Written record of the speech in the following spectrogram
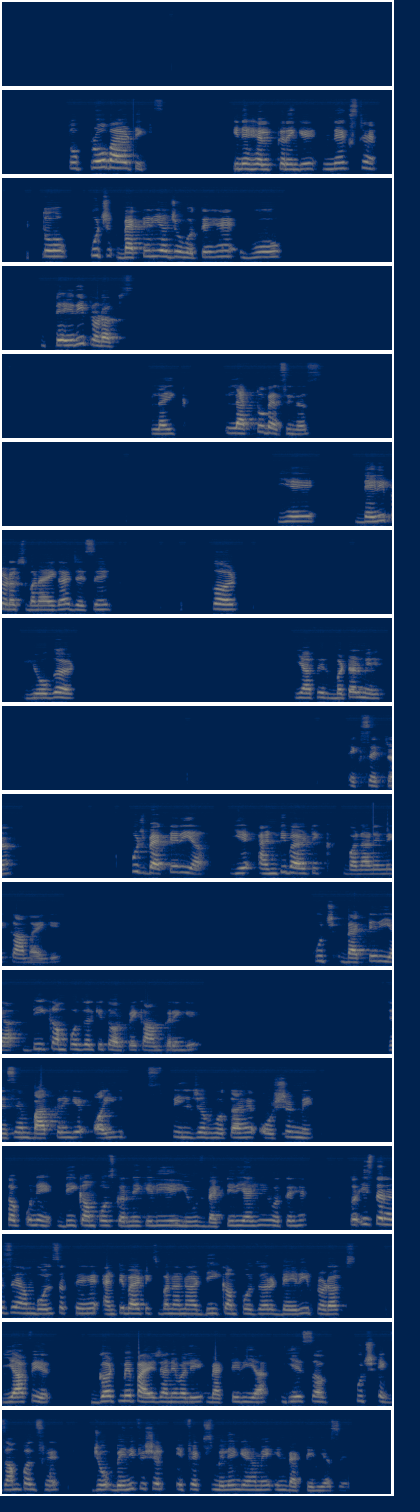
तो प्रोबायोटिक्स इन्हें हेल्प करेंगे। नेक्स्ट है तो कुछ बैक्टीरिया जो होते हैं वो डेयरी प्रोडक्ट्स like lactobacillus. ये डेयरी प्रोडक्ट्स बनाएगा, जैसे कर्ड योगर्ट या फिर बटर मिल्क एक्सेट्रा कुछ बैक्टीरिया ये एंटीबायोटिक बनाने में काम आएँगे। कुछ बैक्टीरिया डीकम्पोजर के तौर पे काम करेंगे। जैसे हम बात करेंगे ऑयल स्पिल जब होता है ओशन में, तब उन्हें डीकम्पोज करने के लिए यूज़ बैक्टीरिया ही होते हैं। तो इस तरह से हम बोल सकते हैं एंटीबायोटिक्स बनाना डीकम्पोजर डेयरी प्रोडक्ट्स या फिर गट में पाए जाने वाले बैक्टीरिया ये सब कुछ एग्जाम्पल्स है जो बेनिफिशियल इफेक्ट्स मिलेंगे हमें इन बैक्टीरिया से।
